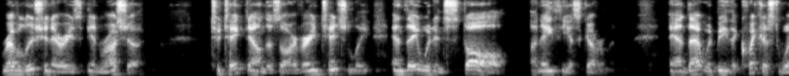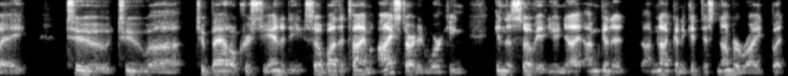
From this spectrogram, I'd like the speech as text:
revolutionaries in Russia to take down the czar very intentionally, and they would install an atheist government, and that would be the quickest way to to uh, to battle Christianity. So by the time I started working in the Soviet Union, I, am gonna I'm not gonna get this number right, but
